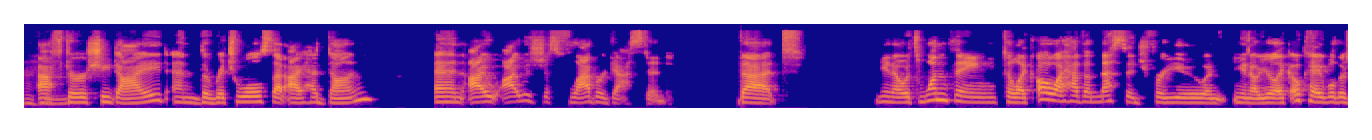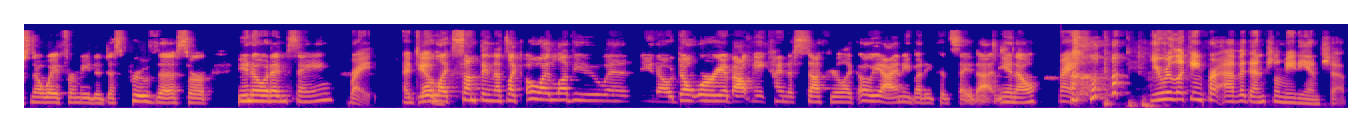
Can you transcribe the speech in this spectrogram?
mm-hmm. after she died and the rituals that I had done. And I, I was just flabbergasted that, you know, it's one thing to like, oh, I have a message for you. And, you know, you're like, okay, well, there's no way for me to disprove this, or, you know what I'm saying? Right. I do. Or like something that's like, oh, I love you and, you know, don't worry about me kind of stuff. You're like, oh, yeah, anybody could say that, you know? Right. you were looking for evidential mediumship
